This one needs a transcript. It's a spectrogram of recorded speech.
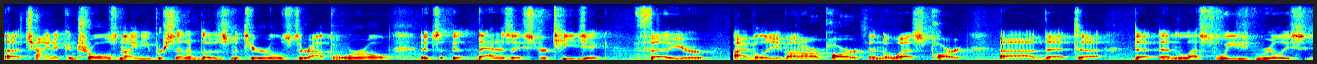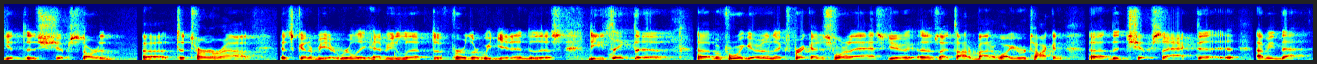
Uh, China controls 90% of those materials throughout the world. It's it, that is a strategic failure I believe, on our part and the West part, uh, that uh, that unless we really get the ship started uh, to turn around, it's going to be a really heavy lift the further we get into this. Do you think the uh, before we go to the next break, I just wanted to ask you as I thought about it while you were talking, uh, the Chips Act. Uh, I mean that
